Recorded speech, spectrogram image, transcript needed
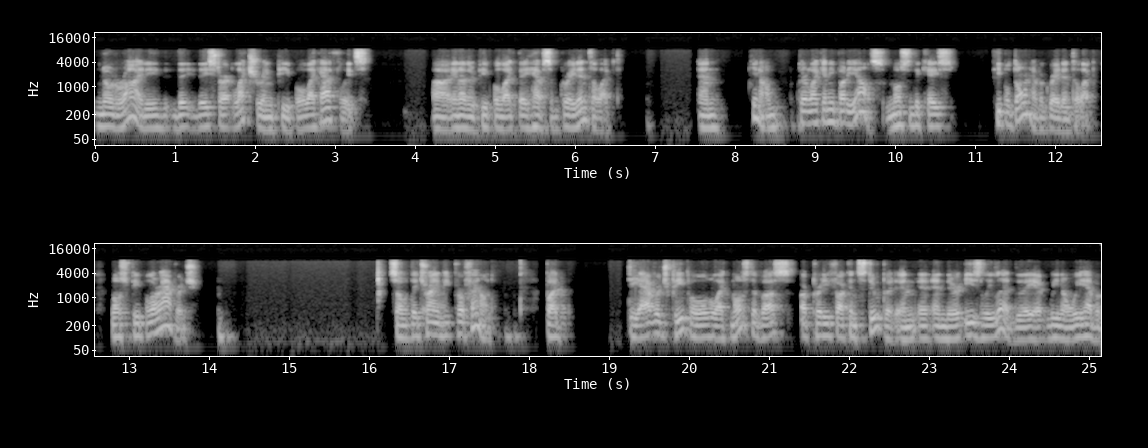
notoriety, they they start lecturing people like athletes uh, and other people like they have some great intellect, and you know they're like anybody else. Most of the case, people don't have a great intellect. Most people are average. So they try and be profound. But the average people, like most of us, are pretty fucking stupid and, and, and they're easily led. They have, you know, we have a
